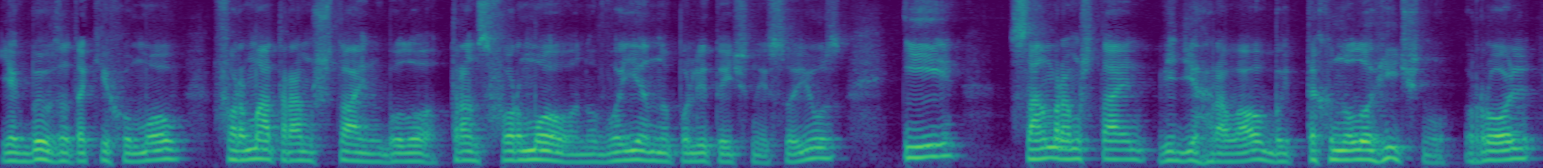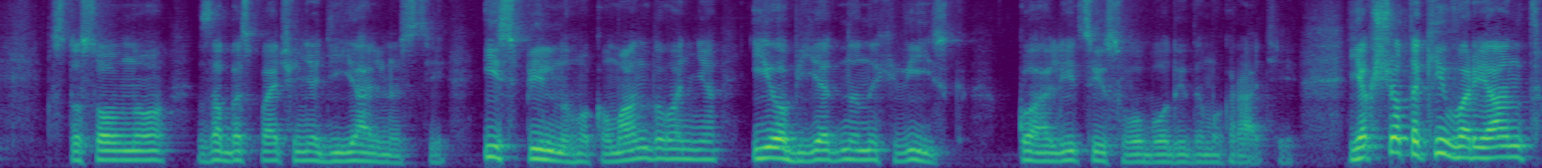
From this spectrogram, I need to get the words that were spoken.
якби за таких умов формат Рамштайн було трансформовано в воєнно-політичний союз, і сам Рамштайн відігравав би технологічну роль стосовно забезпечення діяльності і спільного командування, і об'єднаних військ коаліції свободи і демократії. Якщо такий варіант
